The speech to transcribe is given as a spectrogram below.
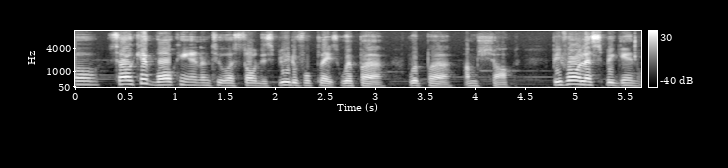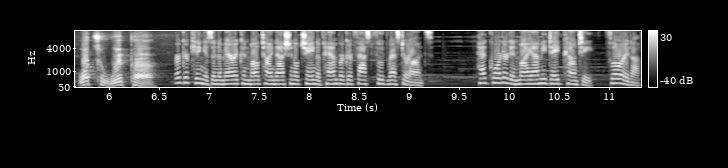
Oh, so I kept walking and until I saw this beautiful place, Whipper. Whipper, I'm shocked. Before let's begin, what's a Whipper? Burger King is an American multinational chain of hamburger fast food restaurants. Headquartered in Miami-Dade County, Florida,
